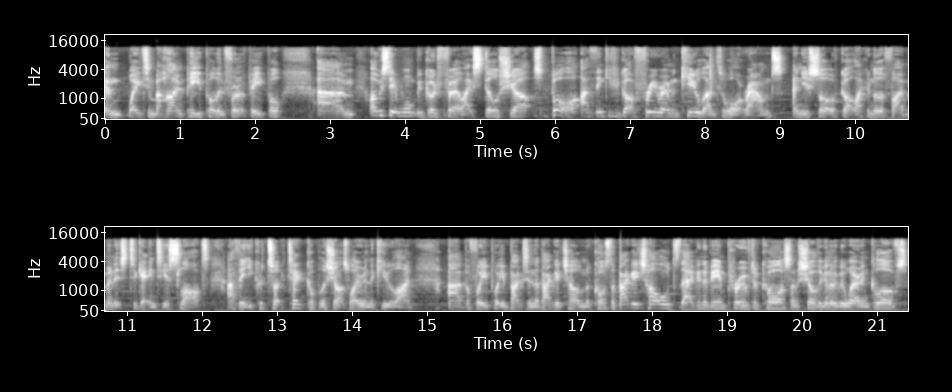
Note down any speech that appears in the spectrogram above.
and waiting behind people, in front of people. Um, obviously, it won't be good for like still shots, but I think if you've got a free roaming queue line to walk around and you've sort of got like another five minutes to get into your slot, I think you could take a couple of shots while you're in the queue line uh, before you put your bags in the baggage hold. And of course, the baggage holds they're going to be improved. Of course, I'm sure they're going to be wearing gloves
